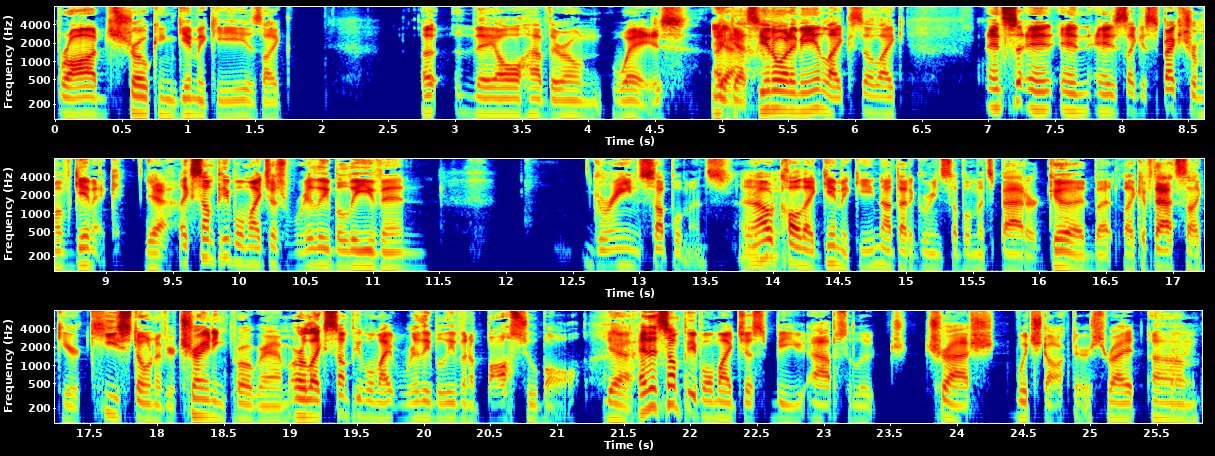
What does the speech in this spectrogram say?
broad stroke and gimmicky is like uh, they all have their own ways. I Yeah. guess you know what I mean. Like so, like and so and, and it's like a spectrum of gimmick. yeah Like some people might just really believe in green supplements, and I would call that gimmicky. Not that a green supplement's bad or good, but like if that's like your keystone of your training program, or like some people might really believe in a Bosu ball, yeah and then some people might just be absolute tr- trash witch doctors, right? Um,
